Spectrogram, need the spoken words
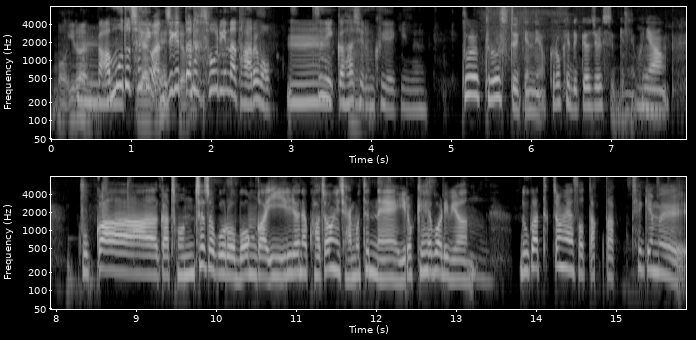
뭐 이런 음. 아무도 책임 안. 지겠다는 소리나 다름 음, 없으니까 사실은 그 얘기는 그럴, 그럴 수도 있겠네요. 그렇게 느껴질 수 있겠네요. 음. 그냥 국가가 전체적으로 뭔가 이 일련의 과정이 잘못했네 이렇게 해버리면 음. 누가 특정해서 딱딱 책임을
